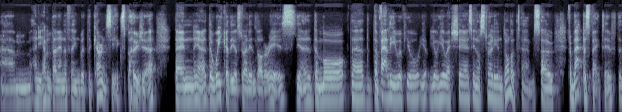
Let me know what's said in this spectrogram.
um, and you haven't done anything with the currency exposure, then you know the weaker the Australian dollar is, you know, the more the the value of your your US shares in Australian dollar terms. So from that perspective, the,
